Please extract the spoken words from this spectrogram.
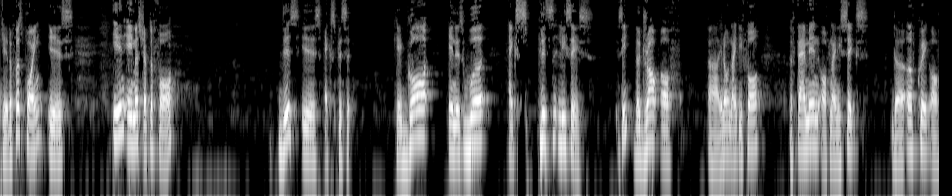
Okay, the first point is in Amos chapter 4, this is explicit. Okay, God in His Word explicitly says, see, the drought of, uh, you know, 94, the famine of 96, the earthquake of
